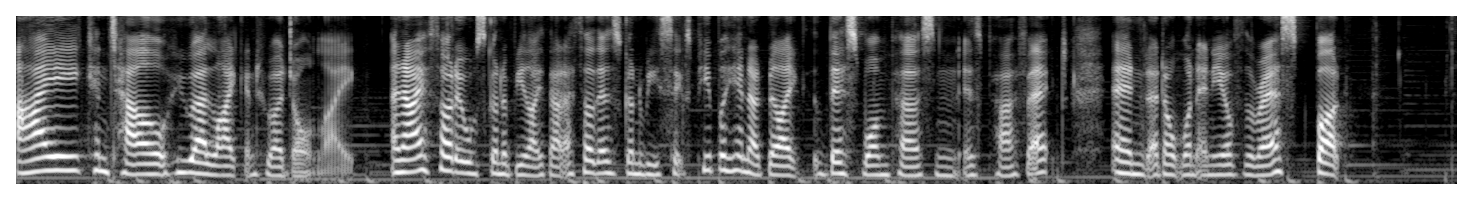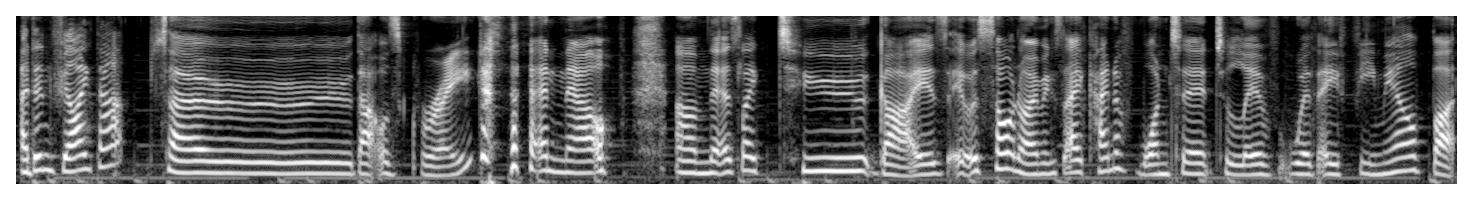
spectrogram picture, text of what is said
I can tell who I like and who I don't like. And I thought it was going to be like that. I thought there's going to be six people here and I'd be like, this one person is perfect and I don't want any of the rest. But I didn't feel like that, so that was great. and now um, there's like two guys. It was so annoying because I kind of wanted to live with a female, but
